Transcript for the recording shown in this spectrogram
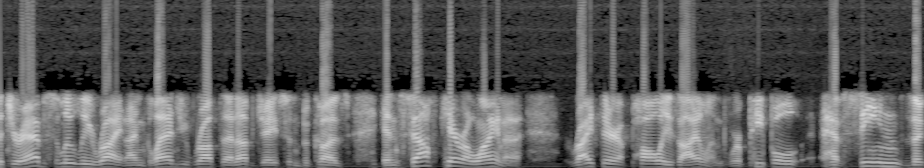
But you're absolutely right. I'm glad you brought that up, Jason, because in South Carolina, right there at Pawleys Island, where people have seen the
